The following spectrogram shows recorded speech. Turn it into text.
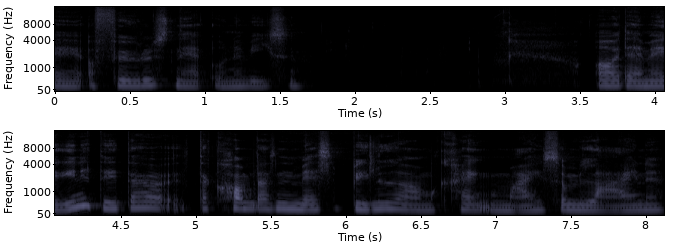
Øh, og følelsen af at undervise. Og da jeg mærkede ind i det, der, der kom der sådan en masse billeder omkring mig som lejende,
